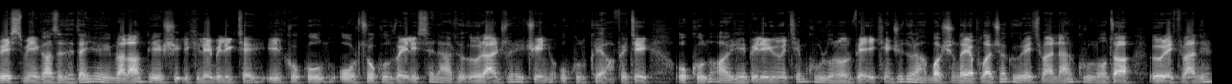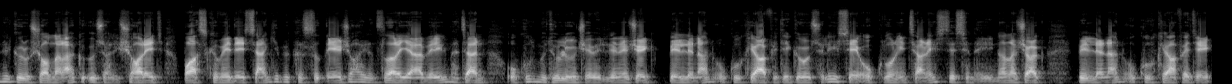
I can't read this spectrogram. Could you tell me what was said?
Resmi gazetede yayımlanan değişiklik ile birlikte ilkokul, ortaokul ve liselerde öğrenciler için okul kıyafeti, okul aile birliği yönetim kurulunun ve ikinci dönem başında yapılacak öğretmenler kurulunda öğretmenlerle görüş alınarak özel işaret, baskı ve desen gibi kısıtlayıcı ayrıntılara yer verilmeden okul müdürlüğünce belirlenecek. Belirlenen okul kıyafeti görseli ise okulun internet sitesinde yayınlanacak. Belirlenen okul kıyafeti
